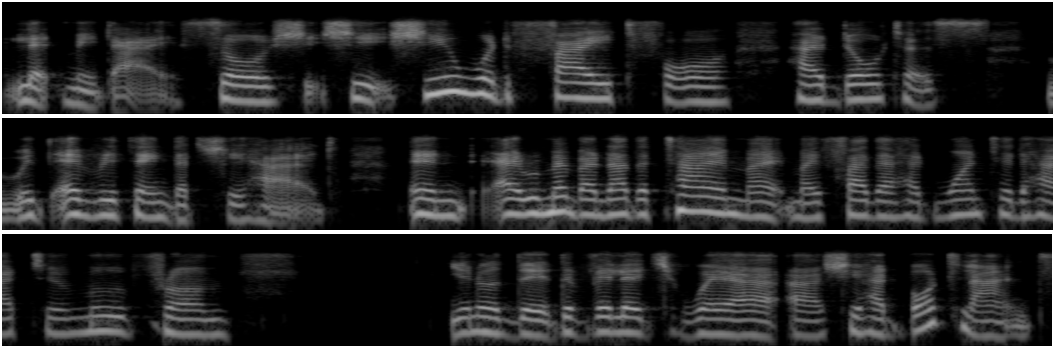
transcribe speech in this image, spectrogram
let me die. So she she she would fight for her daughters with everything that she had. And I remember another time my, my father had wanted her to move from you know, the, the village where uh, she had bought land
